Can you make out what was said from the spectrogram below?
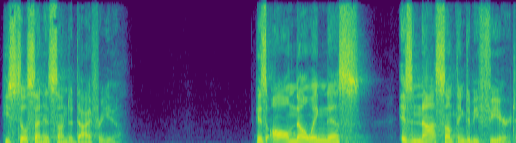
he still sent his son to die for you. His all knowingness is not something to be feared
